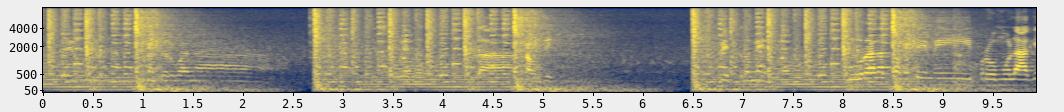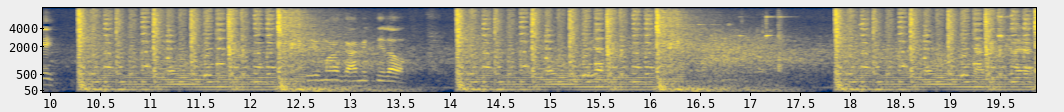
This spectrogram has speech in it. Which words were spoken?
Ito yung number na isusuwin sa Saudi. Petromig. Mura lang to kasi may promo lagi. Ito gamit nila oh. Ayan. Gamit nila yan.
